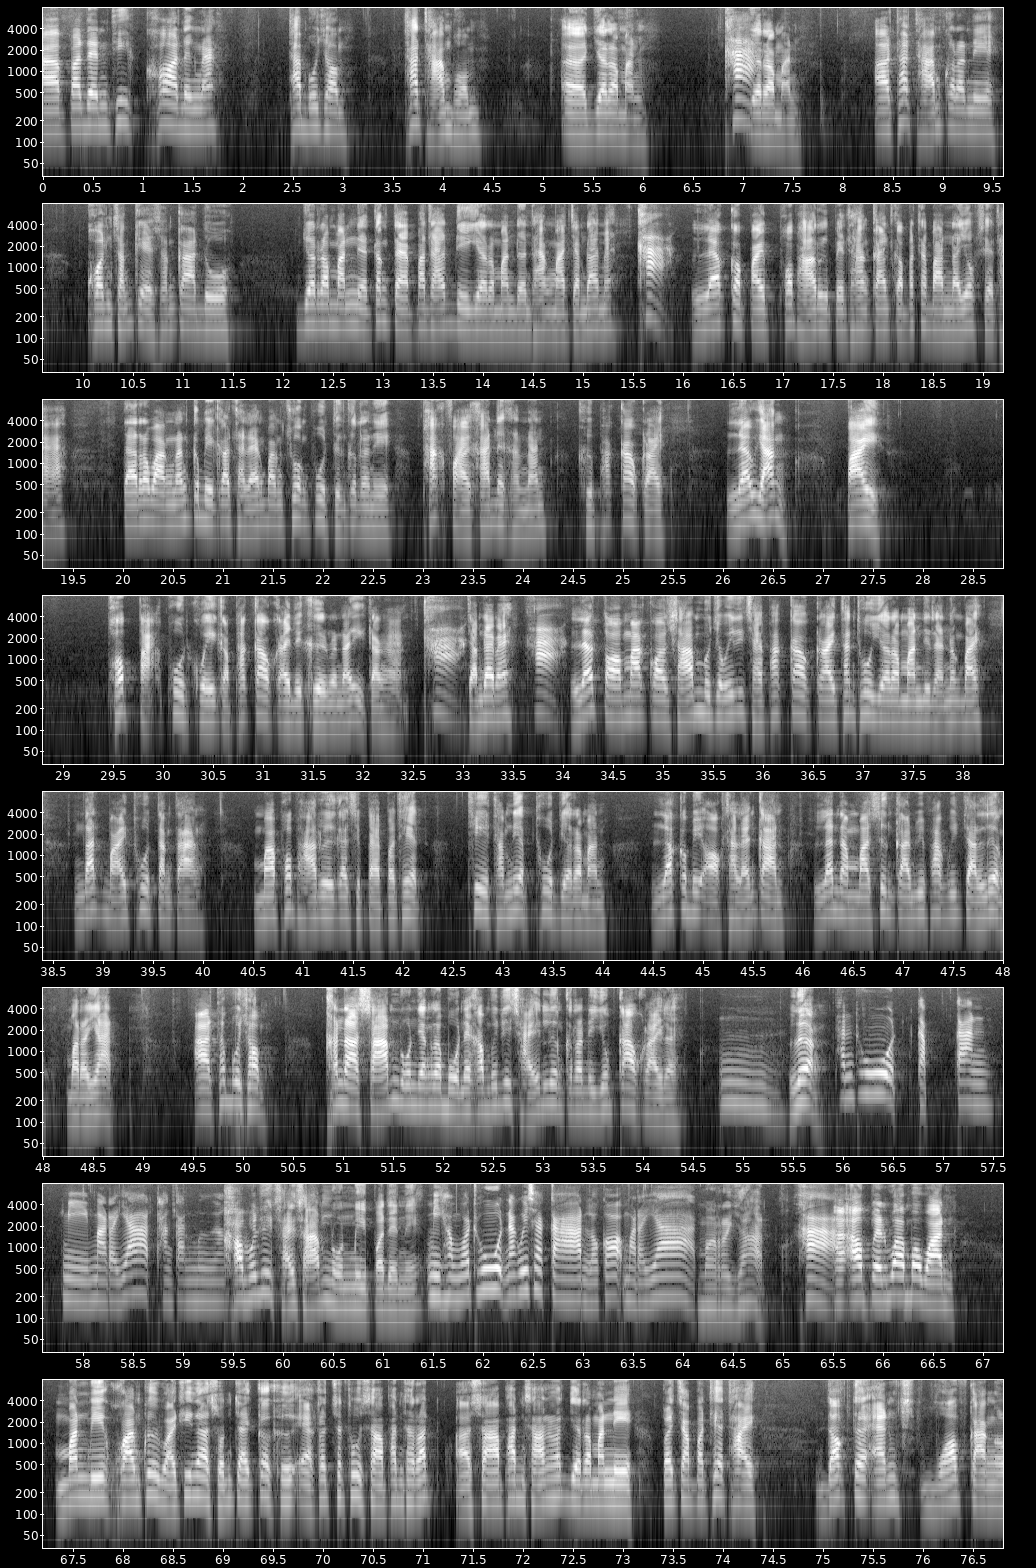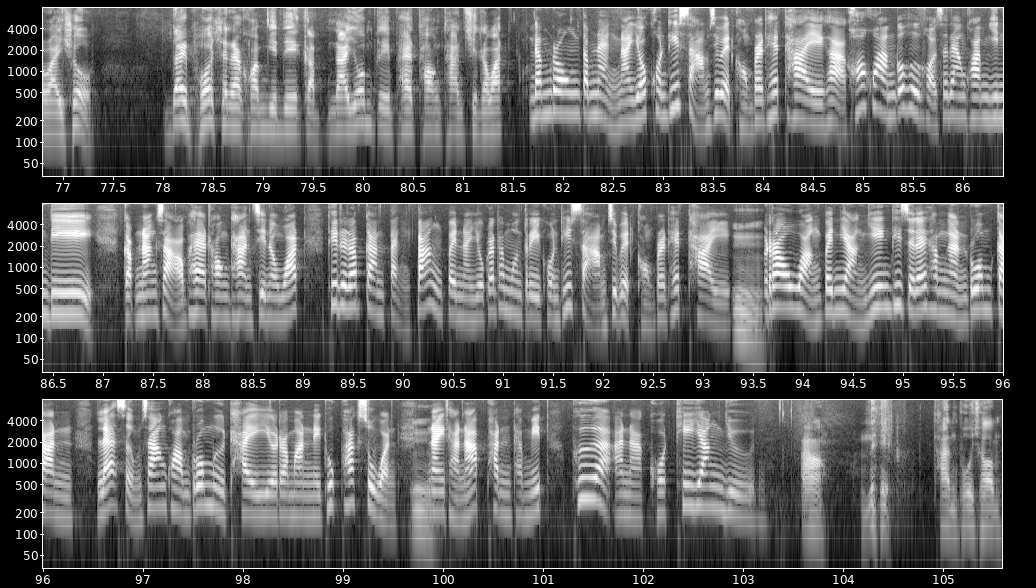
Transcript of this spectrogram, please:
อ่าประเด็นที่ข้อหนึ่งนะท่านผู้ชม ถ้าถามผมเอ่อเยอรมันค่ะเยอรมันอ่าถ้าถามกรณีคนสังเกตสังการดู เยอรมันเนี่ยตั้งแต่ประธานาธิบดีเยอรมันเดินทางมาจำได้ไหมค่ะ แล้วก็ไปพบหารือเป็นทางการกับรัฐบาลนายกเศรษฐา แต่ระหว่างนั้นก็มีการแถลงบางช่วงพูดถึงกรณีพักฝ่ายค้านในขณะนั้น คือพักก้าวไกล แล้วยังไป พบปะพูดคุยกับพักก้าวไกลในคืนวันนั้นอีกต่างหากค่ะ จำได้ไหม ค่ะ แล้วต่อมาก่อนสามบุจวินิจฉัยพักก้าวไกล ท่านทูตเยอรมันนี่แหละน้องใบร์ทนัดหมายทูตต่างๆ มาพบหารือกัน 18 ประเทศ ที่ทำเนียบทูตเยอรมัน แล้วก็มีออกแถลงการณ์และนำมาซึ่งการวิพากษ์วิจารณ์เรื่องมารยาทอาท่านผู้ชม ขนาดสามนูนยังระบุในคำวินิจฉัยเรื่องกรณียุบก้าวไกลเลย อืม เรื่อง ท่านทูตกับการ มีมารยาททางการเมืองคำวินิจฉัยสามนูนมีประเด็นนี้ มีคำว่าทูตนักวิชาการแล้วก็มารยาทมารยาทค่ะอะเอาเป็นว่าเมื่อวานมันมีความเคลื่อนไหวที่น่าสนใจก็คือเอกราชทูตสหพันธรัฐอ่าสหพันธ์สาธารณรัฐเยอรมนีประจำประเทศไทย ดรแอนส์วอลฟกังไรโชได้โพสต์แสดงความยินดีกับนายกรัฐมนตรีแพทองทานชินวัตร ดำรงตำแหน่งนายกคนที่ 31 ของประเทศไทยค่ะ ข้อความก็คือขอแสดงความยินดี กับนางสาวแพทองทานชินวัตรที่ได้รับการแต่งตั้งเป็นนายกรัฐมนตรีคนที่ 31 ของประเทศไทยอืมเราหวังเป็นอย่างยิ่งที่จะได้ทำงานร่วมกัน และเสริมสร้างความร่วมมือไทยเยอรมันในทุกภาคส่วน ในฐานะพันธมิตร เพื่ออนาคตที่ยั่งยืนอ้าวนี่ท่านผู้ชม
